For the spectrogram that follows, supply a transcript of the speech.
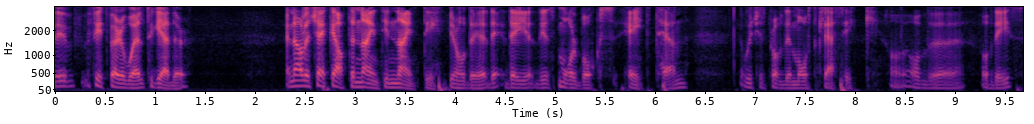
They fit very well together. And now let's check out the 1990, you know, the, the, the, the small box 810, which is probably the most classic of, of, uh, of these.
